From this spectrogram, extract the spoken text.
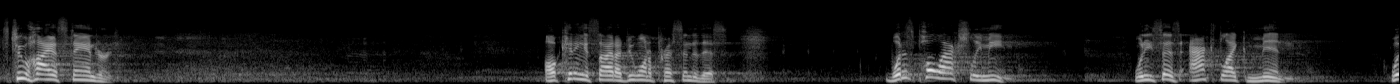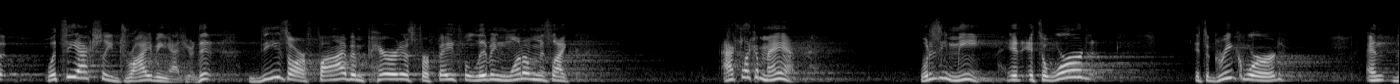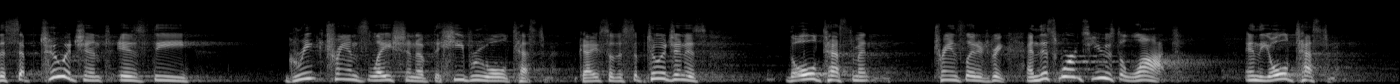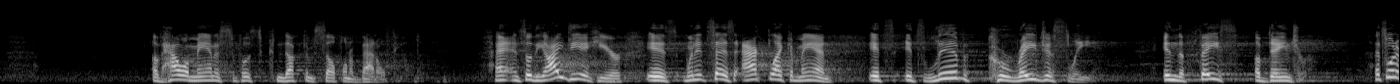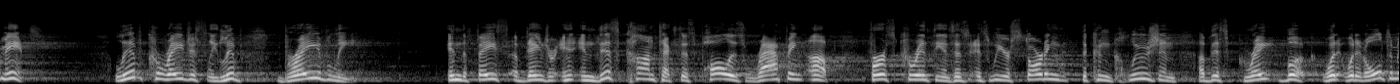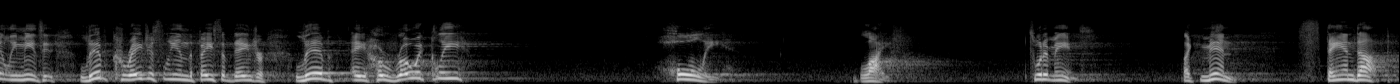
It's too high a standard. All kidding aside, I do want to press into this. What does Paul actually mean when he says act like men? What, what's he actually driving at here? These are five imperatives for faithful living. One of them is like, act like a man. What does he mean? It, it's a word, it's a Greek word, and the Septuagint is the Greek translation of the Hebrew Old Testament. Okay, so the Septuagint is the Old Testament translated to Greek. And this word's used a lot in the Old Testament of how a man is supposed to conduct himself on a battlefield. And, so the idea here is when it says act like a man, it's, it's live courageously in the face of danger. That's what it means. Live courageously, live bravely in the face of danger. In, in this context, as Paul is wrapping up 1 Corinthians, as, as we are starting the conclusion of this great book, what, what it ultimately means is live courageously in the face of danger, live a heroically holy life. That's what it means. Like men, stand up.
